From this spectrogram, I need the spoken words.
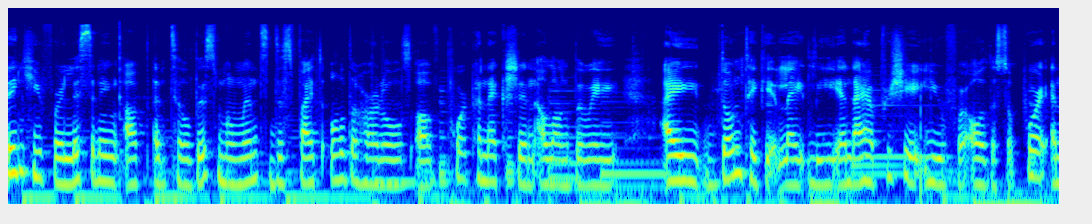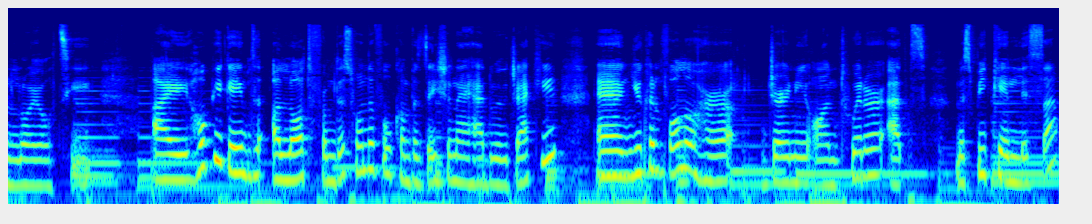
Thank you for listening up until this moment, despite all the hurdles of poor connection along the way. I don't take it lightly, and I appreciate you for all the support and loyalty. I hope you gained a lot from this wonderful conversation I had with Jackie, and you can follow her journey on Twitter at Miss PK Lissa.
